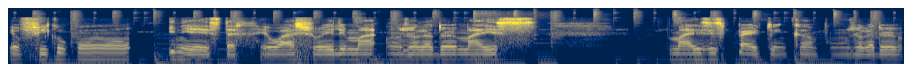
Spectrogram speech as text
eu fico com Iniesta. Eu acho ele um jogador mais mais esperto em campo, um jogador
